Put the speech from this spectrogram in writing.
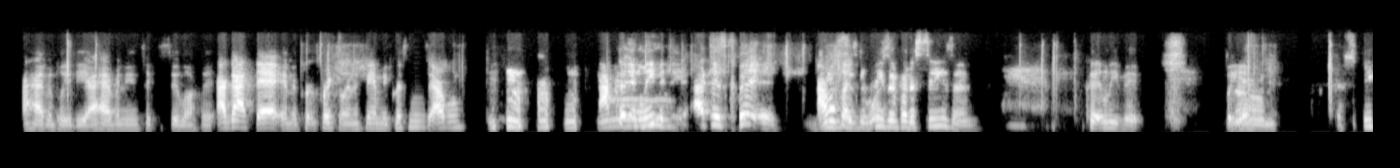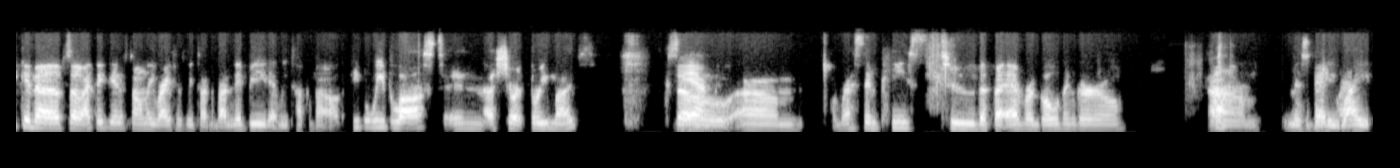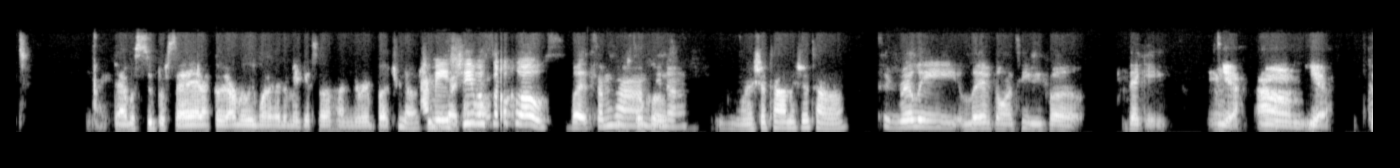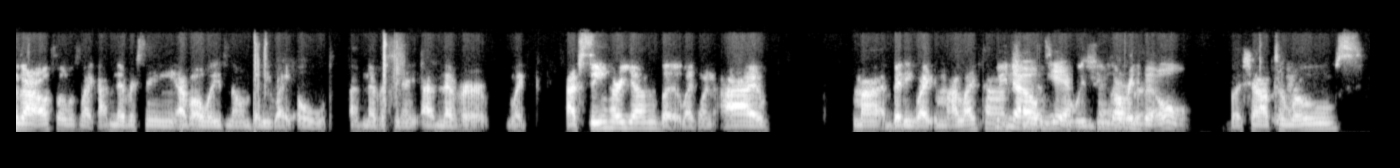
I haven't played it. yet. I haven't even took the seal off it. I got that and the Kirk Franklin and Family Christmas album. I couldn't leave it there. I just couldn't. I was like, the reason for the season. Couldn't leave it. But yeah, Um, speaking of, so I think it's only right since we talked about Nippy that we talk about all the people we've lost in a short three months. So, um, rest in peace to the forever golden girl. Um, Miss Betty White. White. That was super sad. I thought I really wanted her to make it to hundred, but you know, I mean, like, she was so close, but so sometimes you know, when it's your time, it's your time. it really lived on TV for decades. Yeah. Um. Yeah. Because I also was like, I've never seen. I've always known Betty White old. I've never seen. I've never like. I've seen her young, but like when I my Betty White in my lifetime, We know, yeah, she's already older. been old. But shout out to Rose.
